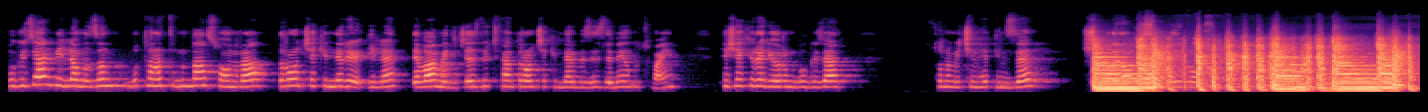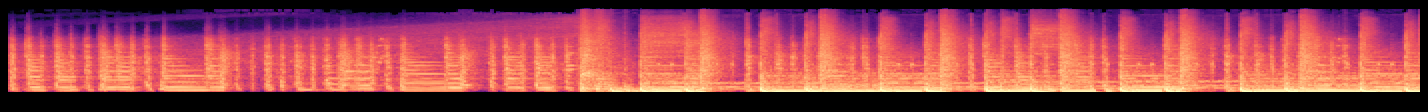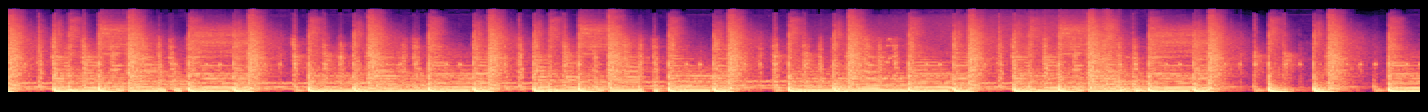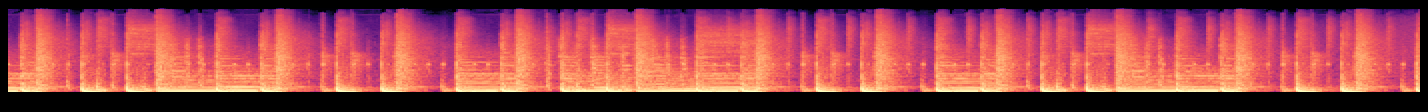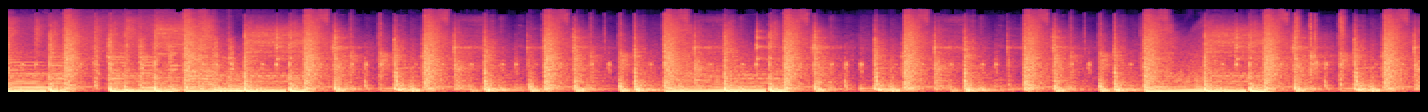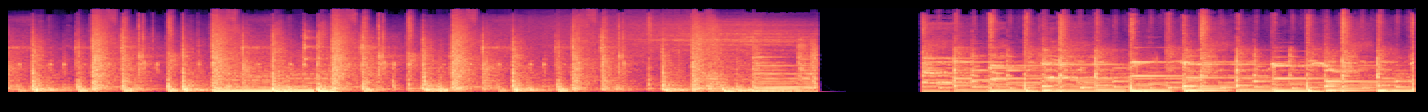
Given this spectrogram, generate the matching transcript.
Bu güzel villamızın bu tanıtımından sonra drone çekimleri ile devam edeceğiz. Lütfen drone çekimlerimizi izlemeyi unutmayın. Teşekkür ediyorum bu güzel sunum için hepinize. Şimdiden olsun, hayırlı olsun.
